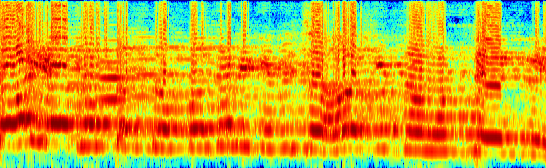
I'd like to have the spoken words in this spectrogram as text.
ತಾಯಿಯಾದ್ರೂ ತನ್ನ ಮಗನಿಗೆ ವಿಷ ಹಾಕಿದ್ದ ಉಂಟೇನ್ರಿ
